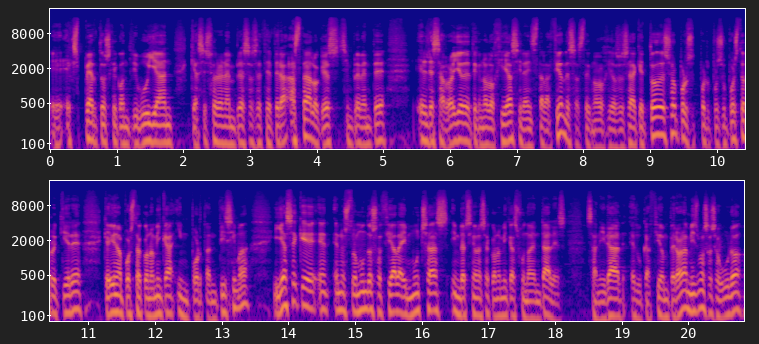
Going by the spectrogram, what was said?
eh, expertos que contribuyan, que asesoren a empresas, etcétera, hasta lo que es simplemente el desarrollo de tecnologías y la instalación de esas tecnologías. O sea que todo eso, por, supuesto, requiere que haya una apuesta económica importantísima. Y ya sé que en, en nuestro mundo social hay muchas inversiones económicas fundamentales, sanidad, educación, pero ahora mismo os aseguro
